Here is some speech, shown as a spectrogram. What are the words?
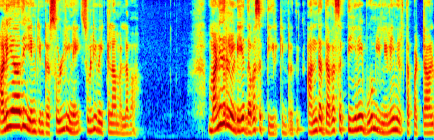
அழியாது என்கின்ற சொல்லினை சொல்லி வைக்கலாம் அல்லவா? மனிதர்களிடையே தவசக்தி இருக்கின்றது. அந்த தவசக்தியினை பூமியில் நிலைநிறுத்தப்பட்டால்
